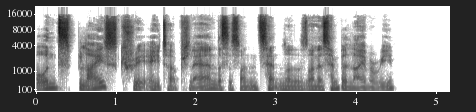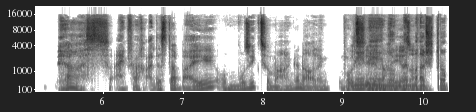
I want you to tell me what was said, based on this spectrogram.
und Splice Creator Plan, das ist so, ein, so eine Sample Library. Ja, ist einfach alles dabei, um Musik zu machen. Genau, dann holst Nee, du dir nee, noch hier Moment so mal, stopp.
